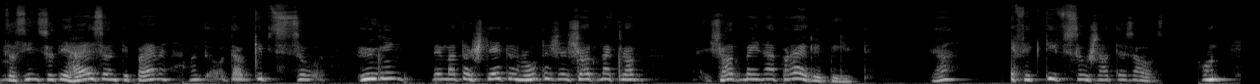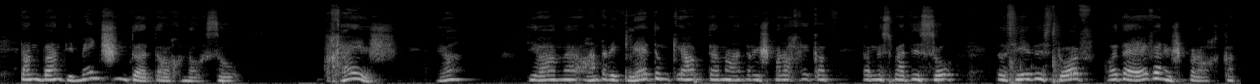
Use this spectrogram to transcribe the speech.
da sind so die Häuser und die Bäume und da gibt es so Hügeln, wenn man da steht und runterschaut, schaut man, glaubt, schaut man in ein Prägelbild. Ja? Effektiv so schaut es aus. Und dann waren die Menschen dort auch noch so archaisch. Ja? Die haben eine andere Kleidung gehabt, haben eine andere Sprache gehabt. Damals war das so, dass jedes Dorf hat eine eigene Sprache gehabt.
